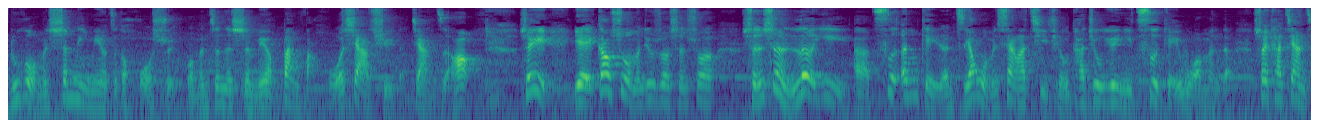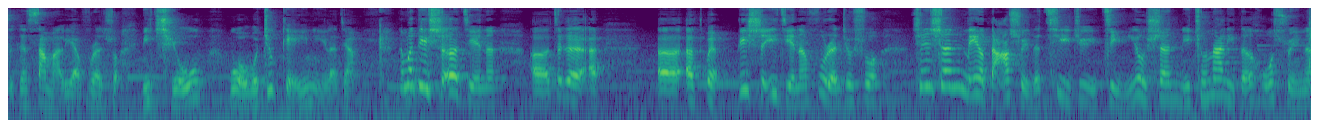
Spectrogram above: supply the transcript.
如果我们生命没有这个活水，我们真的是没有办法活下去的这样子啊。所以也告诉我们，就是说，神说，神是很乐意呃赐恩给人，只要我们向他祈求，他就愿意赐给我们的。所以他这样子跟撒玛利亚夫人说：“你求我，我就给你了。”这样。那么第十二节呢，呃，这个呃呃呃，不，第十一节呢，妇人就说。先生没有打水的器具，井又深，你从哪里得活水呢？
